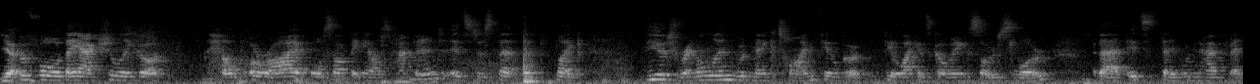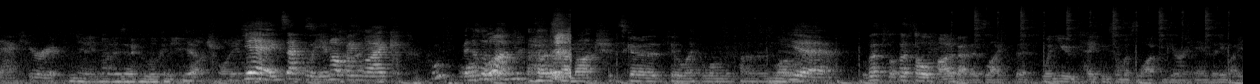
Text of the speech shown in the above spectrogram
Yeah. before they actually got help arrive or something else happened. It's just that the like the adrenaline would make time feel go feel like it's going so slow that it's they wouldn't have an accurate. Yeah, you're not exactly looking at your Yeah. watch while you're Yeah, exactly. You're not being like, "Ooh, minute Also, one. hurt so much, it's gonna feel like a longer time as well. Yeah. Well, that's, that's the whole part about it, is like that when you're taking someone's life in your own hands anyway,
